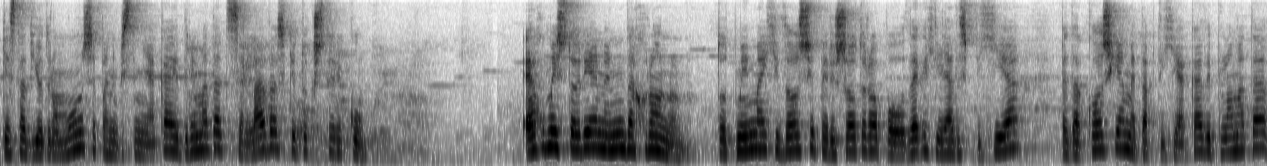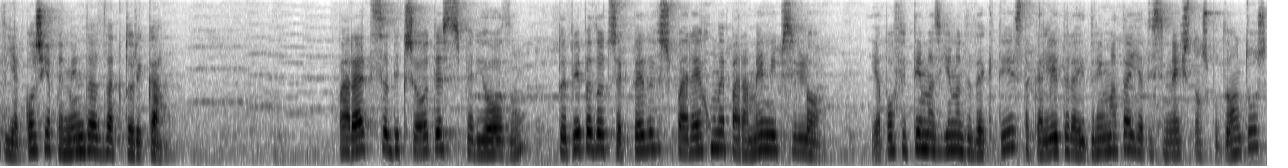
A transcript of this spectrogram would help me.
και σταδιοδρομούν σε πανεπιστημιακά ιδρύματα της Ελλάδας και του εξωτερικού. Έχουμε ιστορία 90 χρόνων. Το τμήμα έχει δώσει περισσότερο από 10.000 πτυχία, 500 μεταπτυχιακά διπλώματα, 250 διδακτορικά. Παρά τις αντικσοότητες της περίοδου, το επίπεδο της εκπαίδευσης που παρέχουμε παραμένει υψηλό. Οι απόφοιτοί μας γίνονται δεκτοί στα καλύτερα ιδρύματα για τη συνέχιση των σπουδών τους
